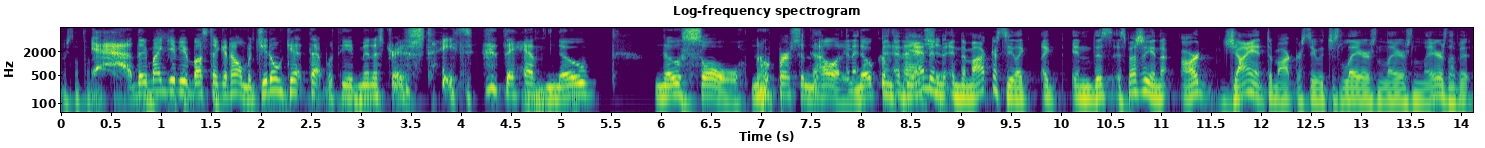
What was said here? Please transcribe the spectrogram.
or something. like Yeah, they might give you a bus ticket home, but you don't get that with the administrative state. They have mm. no no soul, no personality, And no at- At the compassion. end, in, in democracy, like like in this, especially in our giant democracy with just layers and layers and layers of it,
